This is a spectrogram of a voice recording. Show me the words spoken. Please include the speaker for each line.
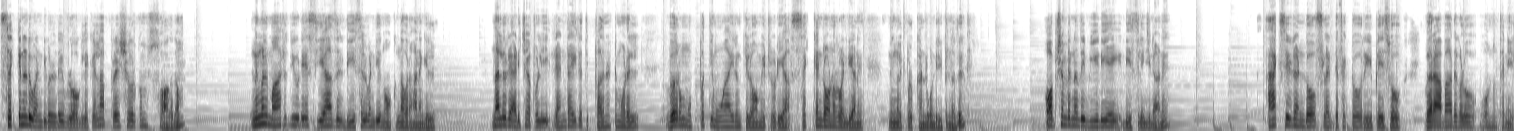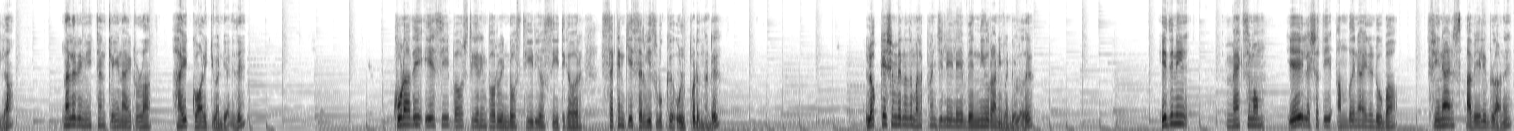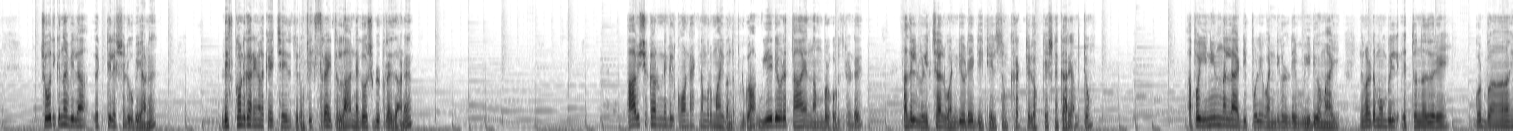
Speaker 1: Second head വണ്ടികളുടെ വ്ലോഗിലേക്ക് എല്ലാ പ്രേക്ഷകർക്കും സ്വാഗതം. നിങ്ങൾ മാരുതിയുടെ സിയാസ് ഡീസൽ വണ്ടി നോക്കുന്നവരാണെങ്കിൽ നല്ലൊരു അടിച്ചാപ്പൊളി രണ്ടായിരത്തി പതിനെട്ട് മോഡൽ വെറും മുപ്പത്തി മൂവായിരം കിലോമീറ്റർ ഓടിയ സെക്കൻഡ് ഓണർ വണ്ടിയാണ് നിങ്ങളിപ്പോൾ കണ്ടുകൊണ്ടിരിക്കുന്നത്. ഓപ്ഷൻ വരുന്നത് വി ഡി ഐ ഡീസൽ എഞ്ചിനാണ് ആക്സിഡന്റോ ഫ്ലഡ് എഫക്റ്റോ റീപ്ലേസോ വേറെ അപാധകളോ ഒന്നും തന്നെയില്ല. നല്ലൊരു നീറ്റ് ആൻഡ് ക്ലീൻ ആയിട്ടുള്ള ഹൈ ക്വാളിറ്റി വണ്ടിയാണിത്. കൂടാതെ A C power steering power window stereo seat cover second key service book ഉൾപ്പെടുന്നുണ്ട്. ലൊക്കേഷൻ വരുന്നത് മലപ്പുറം ജില്ലയിലെ വെന്നിയൂറാണ് ഈ വണ്ടി ഉള്ളത് ഇതിന് മാക്സിമം ഏഴ് ലക്ഷത്തി അമ്പതിനായിരം രൂപ ഫിനാൻസ് അവൈലബിൾ ആണ്. ചോദിക്കുന്ന വില എട്ട് ലക്ഷം രൂപയാണ്. ഡിസ്കൗണ്ട് കാര്യങ്ങളൊക്കെ ചെയ്തു തരും. ഫിക്സ്ഡ് ആയിട്ടുള്ള നെഗോഷ്യബിൾ പ്രൈസ് ആണ്. ആവശ്യക്കാരുണ്ടെങ്കിൽ കോൺടാക്ട് നമ്പറുമായി ബന്ധപ്പെടുക. വീഡിയോയുടെ താഴെ നമ്പർ കൊടുത്തിട്ടുണ്ട്. അതിൽ വിളിച്ചാൽ വണ്ടിയുടെ ഡീറ്റെയിൽസും കറക്റ്റ് ലൊക്കേഷനൊക്കെ അറിയാൻ പറ്റും. അപ്പോൾ ഇനിയും നല്ല അടിപൊളി വണ്ടികളുടെ വീഡിയോമായി നിങ്ങളുടെ മുമ്പിൽ എത്തുന്നതുവരെ ഗുഡ് ബൈ.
